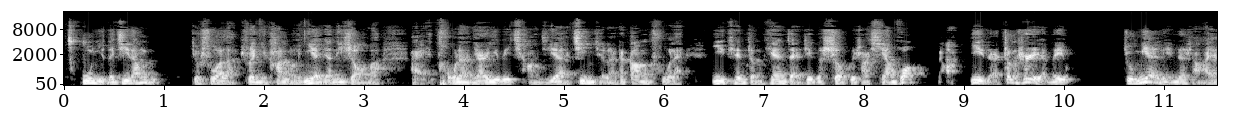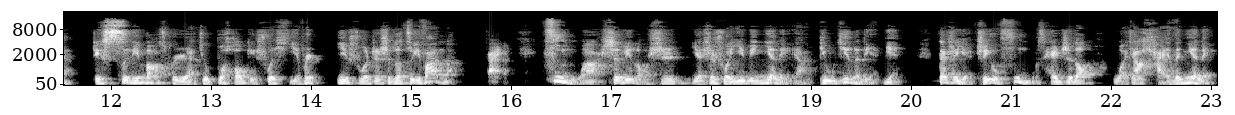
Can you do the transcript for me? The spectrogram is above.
粗你的脊梁骨。就说了，说你看老聂家那小子，哎，头两年因为抢劫进去了，这刚出来，一天整天在这个社会上闲晃啊，一点正事也没有，就面临着啥呀？这四邻八村啊，就不好给说媳妇儿，一说这是个罪犯呢。哎，父母啊，身为老师，也是说因为聂磊啊丢尽了脸面，但是也只有父母才知道我家孩子聂磊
